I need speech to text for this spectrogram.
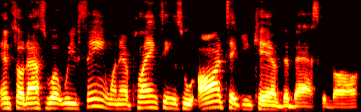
And so that's what we've seen when they're playing teams who are taking care of the basketball.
